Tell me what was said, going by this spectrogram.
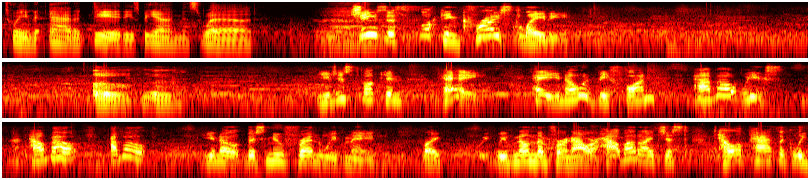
between the outer deities beyond this world. Jesus fucking Christ, lady! Oh, uh, you just fucking. Hey, hey, you know what'd be fun? How about we. Ex- how about. How about. You know, this new friend we've made. Like, we've known them for an hour. How about I just telepathically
